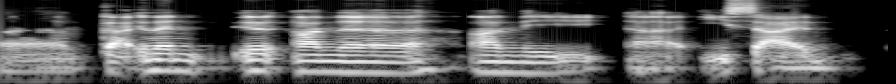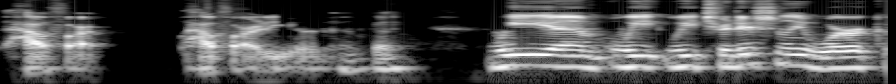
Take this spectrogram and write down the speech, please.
Um, got and then it, on the on the uh, east side, how far how far do you go? We um, we we traditionally work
